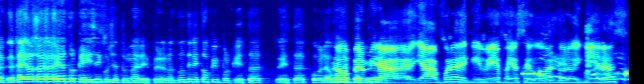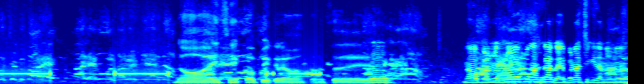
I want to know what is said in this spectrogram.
acá hay, otro que dice escucha tu madre, pero no, no tiene copy porque está, está con la No, pero mira, ya, fuera de que Bella falló ese gol, todo lo que quieras. No, ahí sí hay copy, creo. Con ese de... No, No, pero no, no la pongas grande, ponla chiquita nomás.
